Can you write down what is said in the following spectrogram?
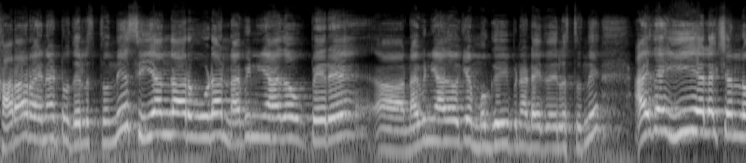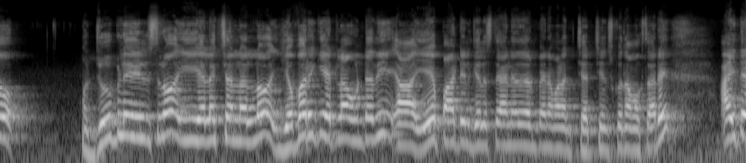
ఖరారు అయినట్టు తెలుస్తుంది. సీఎం గారు కూడా నవీన్ యాదవ్ పేరే నవీన్ యాదవ్కే మొగ్గు ఇప్పినట్టయితే అయితే తెలుస్తుంది. అయితే ఈ ఎలక్షన్లో జూబ్లీ హిల్స్లో ఈ ఎలక్షన్లలో ఎవరికి ఎట్లా ఉంటుంది ఏ పార్టీలు గెలుస్తాయి అనే దానిపైన మనం చర్చించుకుందాం ఒకసారి. అయితే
